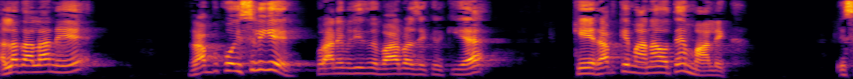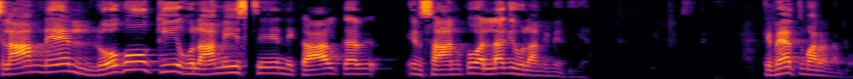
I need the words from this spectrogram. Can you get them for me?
اللہ تعالی نے رب کو اس لیے قرآن مجید میں بار بار ذکر کیا ہے کہ رب کے معنی ہوتے ہیں مالک۔ اسلام نے لوگوں کی غلامی سے نکال کر انسان کو اللہ کی غلامی میں دیا۔ کہ میں تمہارا رب ہوں۔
